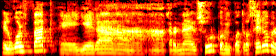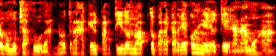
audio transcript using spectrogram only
El Wolfpack eh, llega a, Carolina del Sur con un 4-0, pero con muchas dudas, ¿no? Tras aquel partido no apto para cardíacos en el que ganamos a,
